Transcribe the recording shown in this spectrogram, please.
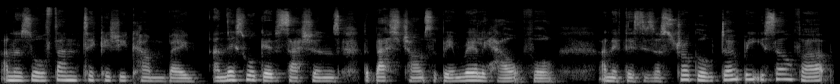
and as authentic as you can be. And this will give sessions the best chance of being really helpful and if this is a struggle, don't beat yourself up.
